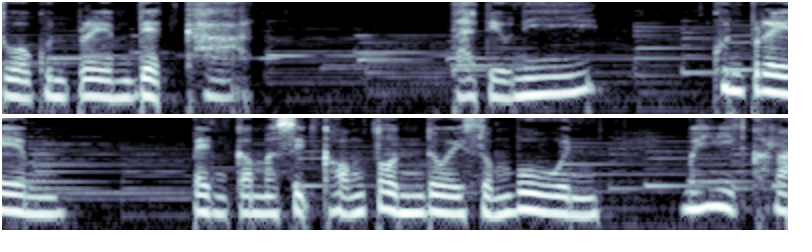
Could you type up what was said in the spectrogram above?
ตัวคุณเปรมเด็ดขาด แต่เดี๋ยวนี้ คุณเปรมเป็นกรรมสิทธิ์ของตนโดยสมบูรณ์ ไม่มีใคร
